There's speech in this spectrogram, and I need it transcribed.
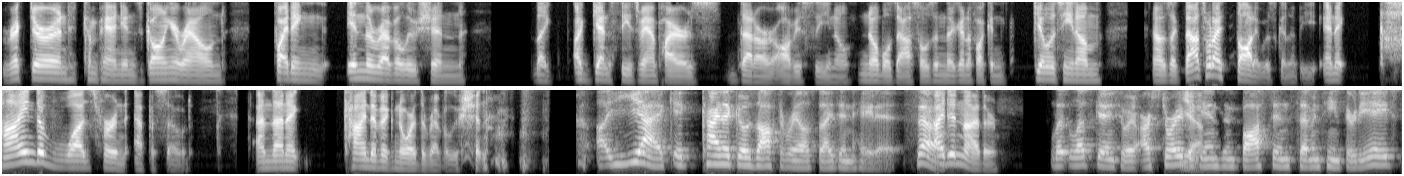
Richter and companions going around fighting in the revolution like against these vampires that are obviously you know nobles assholes and they're gonna fucking guillotine them and i was like that's what i thought it was gonna be and it kind of was for an episode and then it kind of ignored the revolution Uh, yeah, it, it kind of goes off the rails, but I didn't hate it. So i didn't either let, us get into it. Our story Yeah. begins in Boston, 1738.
